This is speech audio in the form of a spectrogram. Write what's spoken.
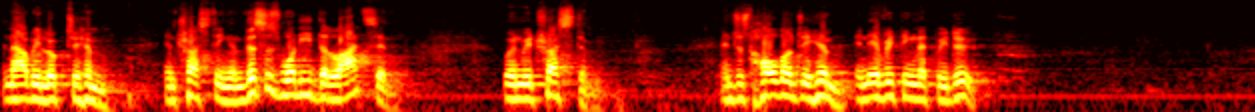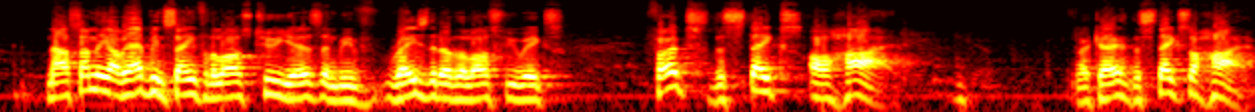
and how we look to Him and trusting. And this is what He delights in when we trust Him and just hold on to Him in everything that we do. Now, something I have been saying for the last two years, and we've raised it over the last few weeks. Folks, the stakes are high. Okay? The stakes are high.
